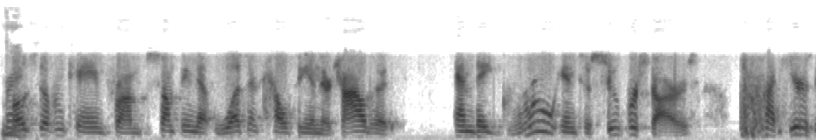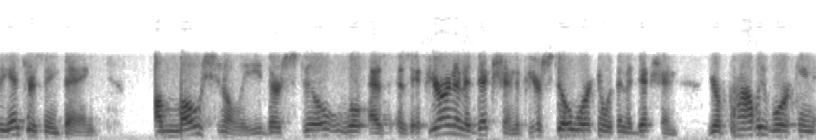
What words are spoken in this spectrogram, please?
Right. Most of them came from something that wasn't healthy in their childhood, and they grew into superstars. But here's the interesting thing: emotionally, they're still as as if you're in an addiction, if you're still working with an addiction, you're probably working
